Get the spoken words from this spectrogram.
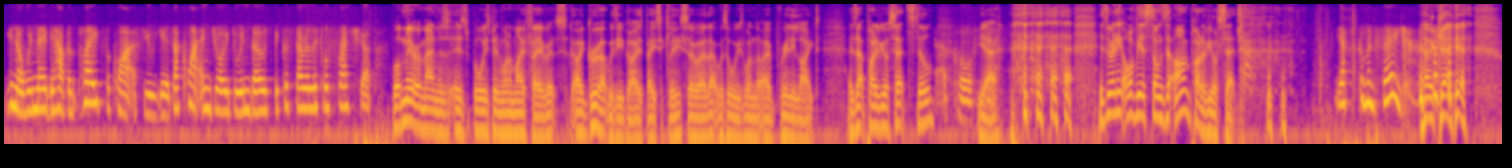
you know we maybe haven't played for quite a few years, I quite enjoy doing those because they're a little fresher. Well, Mirror Man has, has always been one of my favourites. I grew up with you guys, basically, so uh, that was always one that I really liked. Is that part of your set still? Of course. Yeah. Is there any obvious songs that aren't part of your set? You have to come and see. okay.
